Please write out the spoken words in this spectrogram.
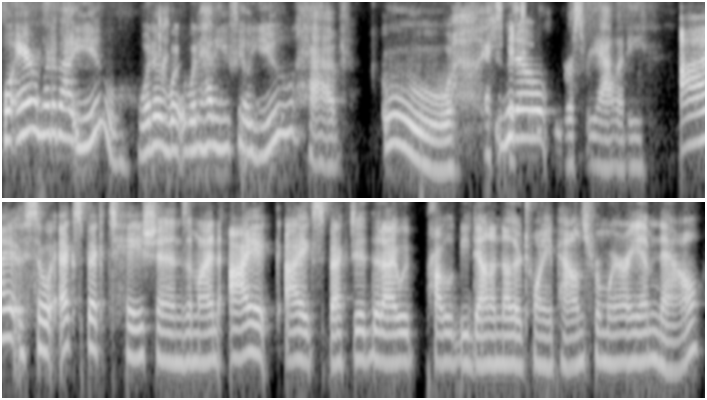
well, Aaron, what about you? What are what, what? How do you feel you have? Ooh. You know, expectation versus reality. I so expectations of mine. I I expected that I would probably be down another 20 pounds from where I am now.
